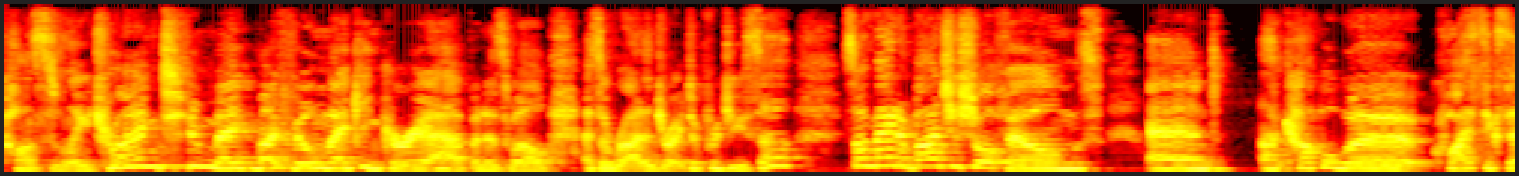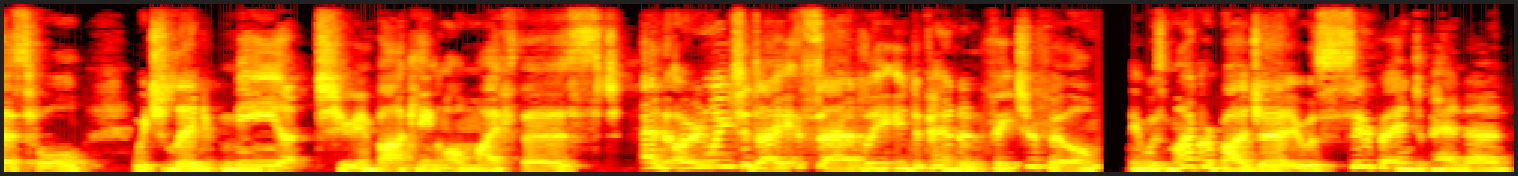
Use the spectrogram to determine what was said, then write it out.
constantly trying to make my filmmaking career happen as well as a writer, director, producer. So I made a bunch of short films and a couple were quite successful, which led me to embarking on my first and only to date, sadly, independent feature film. It was micro budget, it was super independent.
